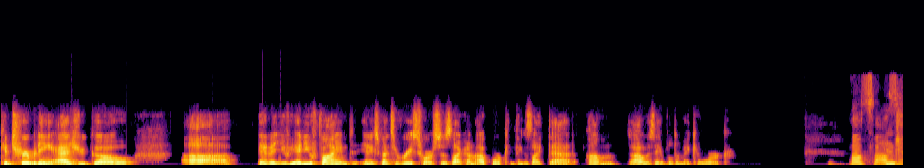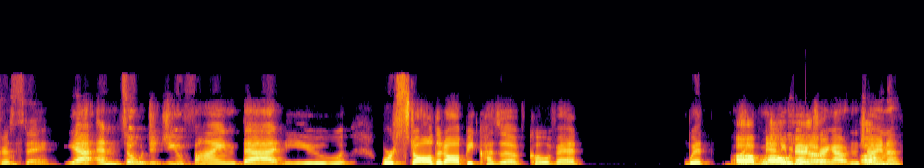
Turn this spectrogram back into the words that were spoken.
contributing as you go uh and you and you find inexpensive resources like on Upwork and things like that, um, I was able to make it work. That's awesome. interesting. Yeah. And so, did you find that you were stalled at all because of COVID with like, um, manufacturing oh, yeah. out in China? Um,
